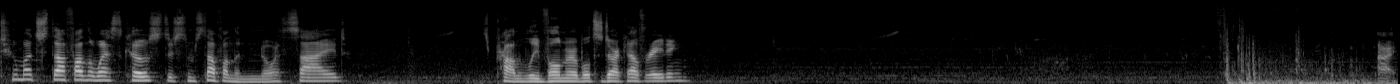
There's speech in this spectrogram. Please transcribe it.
too much stuff on the west coast. There's some stuff on the north side. It's probably vulnerable to Dark Elf raiding. Alright,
